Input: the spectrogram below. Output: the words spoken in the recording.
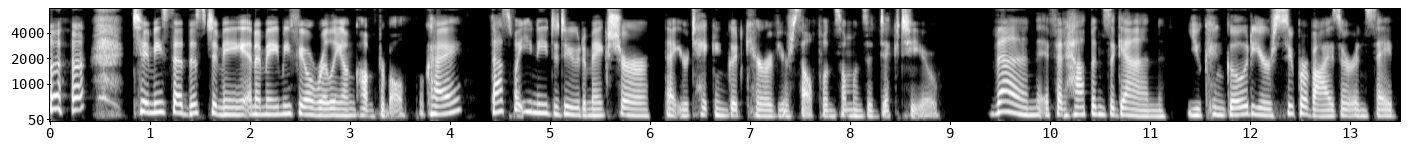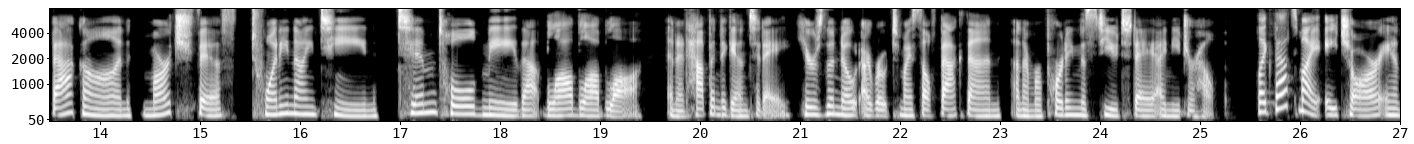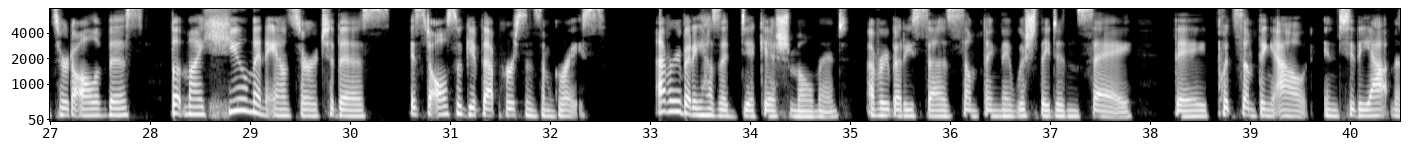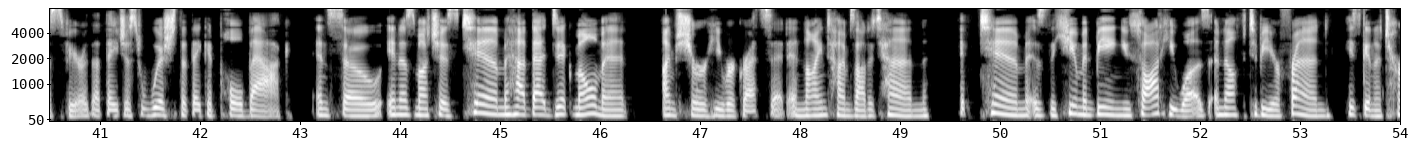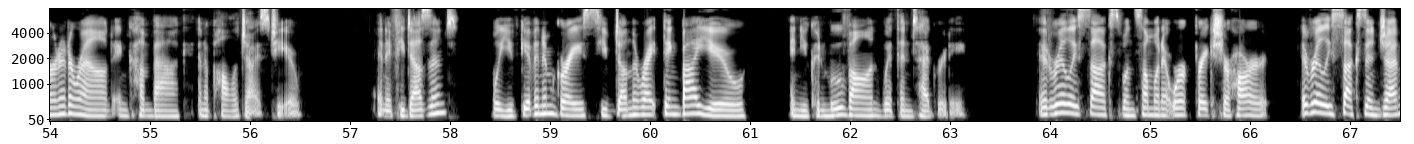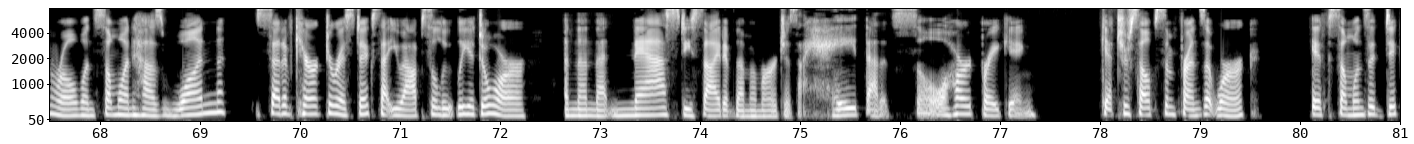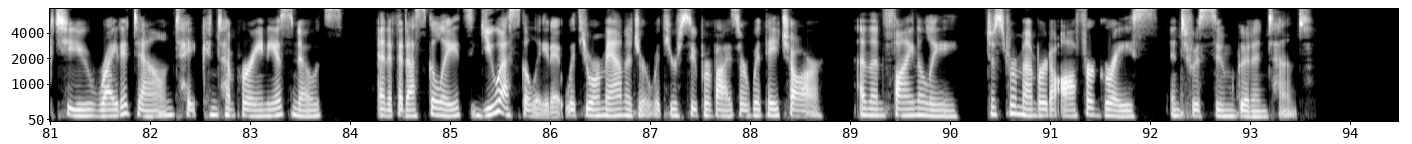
Timmy said this to me and it made me feel really uncomfortable. Okay. That's what you need to do to make sure that you're taking good care of yourself when someone's a dick to you. Then, if it happens again, you can go to your supervisor and say, back on March 5th, 2019, Tim told me that blah, blah, blah. And it happened again today. Here's the note I wrote to myself back then, and I'm reporting this to you today. I need your help. Like that's my HR answer to all of this. But my human answer to this is to also give that person some grace. Everybody has a dickish moment. Everybody says something they wish they didn't say. They put something out into the atmosphere that they just wish that they could pull back. And so in as much as Tim had that dick moment, I'm sure he regrets it. And nine times out of 10, if Tim is the human being you thought he was enough to be your friend, he's going to turn it around and come back and apologize to you. And if he doesn't, well, you've given him grace. You've done the right thing by you and you can move on with integrity. It really sucks when someone at work breaks your heart. It really sucks in general when someone has one set of characteristics that you absolutely adore and then that nasty side of them emerges. I hate that. It's so heartbreaking. Get yourself some friends at work. If someone's a dick to you, write it down, take contemporaneous notes. And if it escalates, you escalate it with your manager, with your supervisor, with HR. And then finally, just remember to offer grace and to assume good intent.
